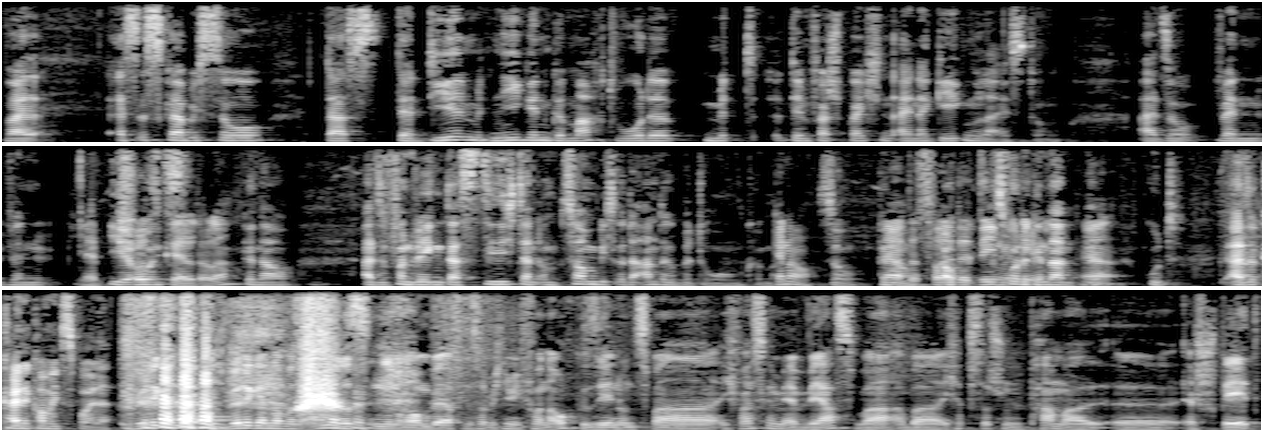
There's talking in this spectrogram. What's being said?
Weil es ist, glaube ich, so, dass der Deal mit Negan gemacht wurde mit dem Versprechen einer Gegenleistung. Also wenn, wenn Ja, ihr Schutzgeld, uns, oder? Genau. Also von wegen, dass die sich dann um Zombies oder andere Bedrohungen kümmern. Genau. So, Ja, genau. das war Auch- der Deal Das wurde genannt. ja. Ne? Gut. Also keine Comic-Spoiler. Ich würde, gerne, ich würde gerne noch was anderes in den Raum werfen, das habe ich nämlich vorhin auch gesehen. Und zwar, ich weiß gar nicht mehr, wer es war, aber ich habe es da schon ein paar Mal äh, erspäht.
